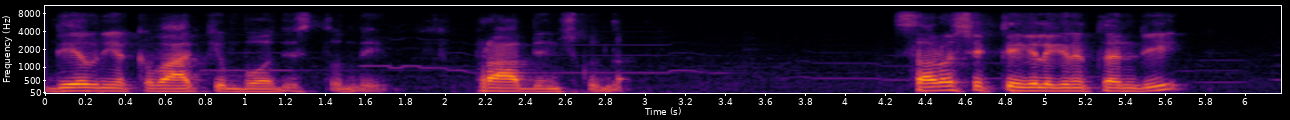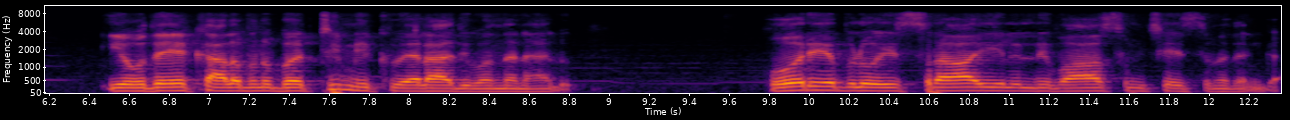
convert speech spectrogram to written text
దేవుని యొక్క వాక్యం బోధిస్తుంది. ప్రార్థించుకుందాం. సర్వశక్తి కలిగిన తండ్రి ఈ ఉదయకాలమును బట్టి మీకు వేలాది వందనాలు. హోరేబులో ఇస్రాయిలు నివాసం చేసిన విధంగా.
